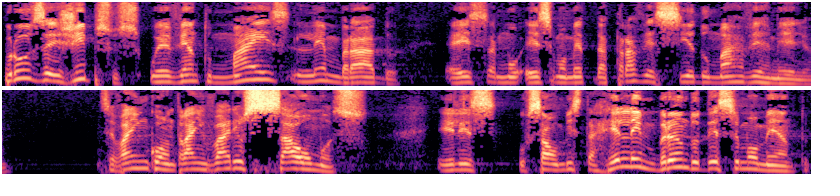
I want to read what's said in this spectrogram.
para os egípcios, o evento mais lembrado é esse, esse momento da travessia do Mar Vermelho. Você vai encontrar em vários salmos, eles, o salmista relembrando desse momento.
